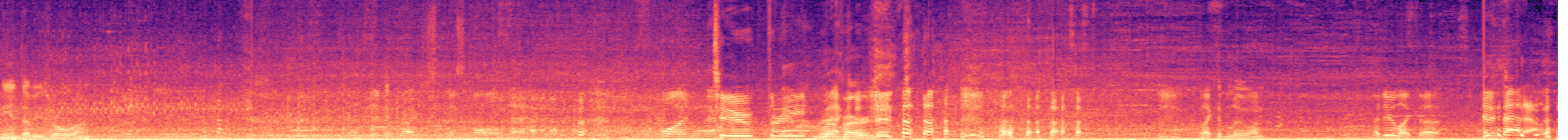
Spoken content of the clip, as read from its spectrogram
B&W's roll on. They've been practicing this all One, two, three, Reverse. like the blue one. I do like that. Edit that out.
